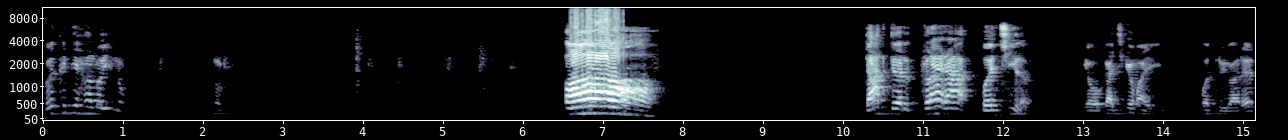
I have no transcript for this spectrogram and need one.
Bă, când e Halloween, nu? Nu știu. Ah! Dr. Clara Băncilă. E o gagică mai pătrioară.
